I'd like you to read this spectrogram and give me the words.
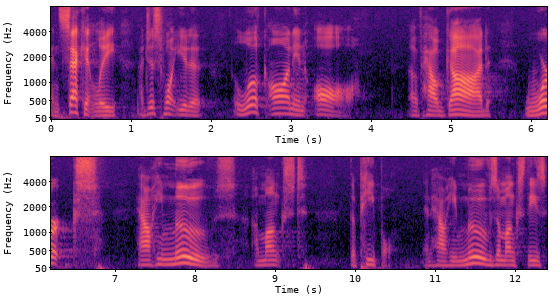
And secondly, I just want you to look on in awe of how God works, how He moves amongst the people, and how He moves amongst these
